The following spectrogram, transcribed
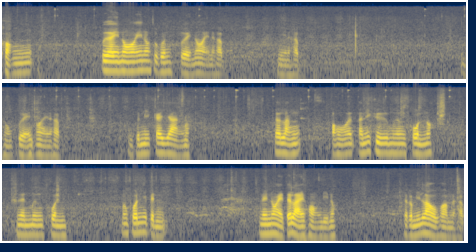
ของเปื่อยน้อยเนาะทุกคนเปื่อยน้อยนะครับ นี่นะครับของเปื่อยน้อยนะครับมันจะมีไก่ย่างเนาะแล้วหลังอ๋ออันนี้คือเมืองพลเนาะเงินเมืองพลเมืองพลนี่เป็นน้อยๆแต่หลายห้องดีเนาะ แล้วก็มีเหล้าพร้อมนะครับ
